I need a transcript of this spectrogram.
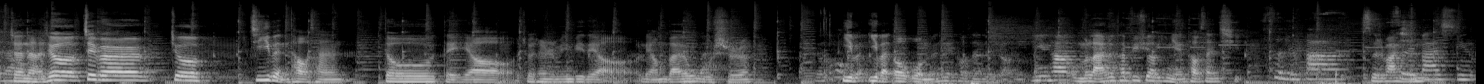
真的，就这边儿就基本套餐都得要折成人民币得要两百五十，一百一百哦，我们那套餐得要，因为他我们来了，他必须要一年套餐起，四十八，四十八四十星八星，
